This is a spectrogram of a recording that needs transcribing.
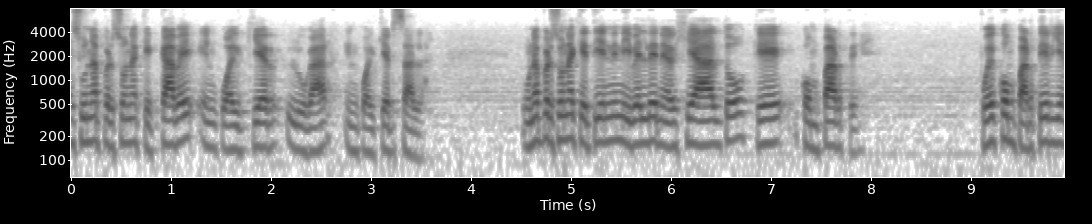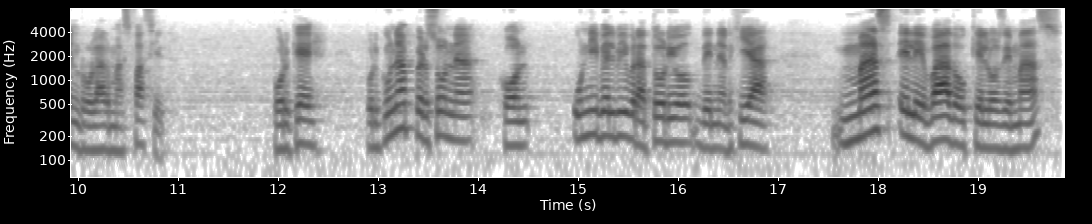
es una persona que cabe en cualquier lugar, en cualquier sala. Una persona que tiene nivel de energía alto que comparte. Puede compartir y enrolar más fácil. ¿Por qué? Porque una persona con un nivel vibratorio de energía más elevado que los demás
